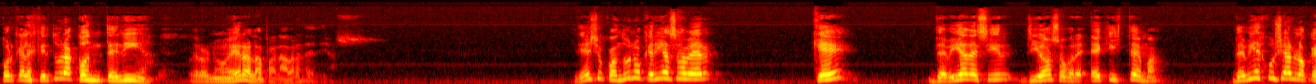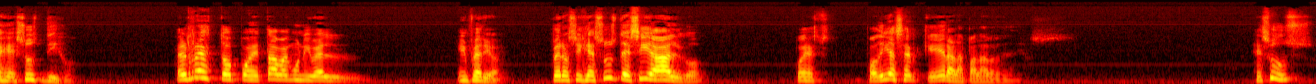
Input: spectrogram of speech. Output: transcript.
Porque la escritura contenía, pero no era la palabra de Dios. De hecho, cuando uno quería saber qué debía decir Dios sobre X tema, debía escuchar lo que Jesús dijo. El resto pues estaba en un nivel inferior. Pero si Jesús decía algo, pues podía ser que era la palabra de Dios. Jesús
